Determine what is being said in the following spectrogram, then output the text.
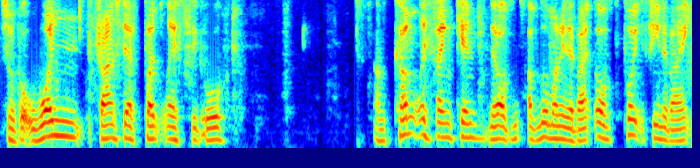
So I've got one transfer punt left to go. I'm currently thinking, no, I've, I've no money in the bank, oh, I've 0.3 in the bank.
